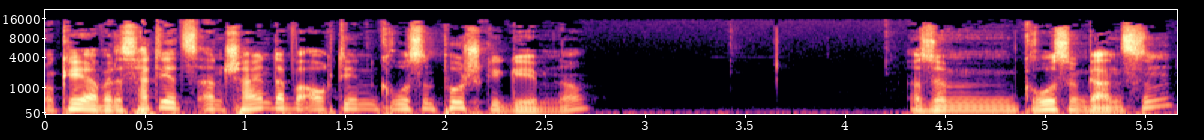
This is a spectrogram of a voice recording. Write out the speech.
Okay, aber das hat jetzt anscheinend aber auch den großen Push gegeben, ne? Also im Großen und Ganzen.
